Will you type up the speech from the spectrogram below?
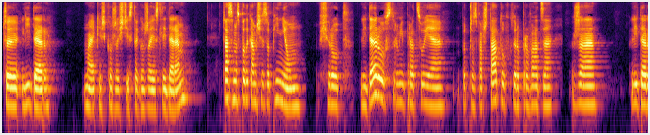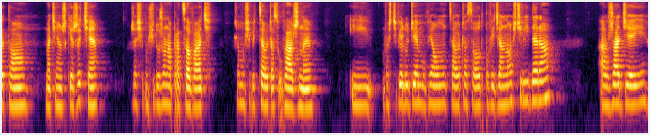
Czy lider ma jakieś korzyści z tego, że jest liderem? Czasem spotykam się z opinią wśród liderów, z którymi pracuję podczas warsztatów, które prowadzę, że lider to ma ciężkie życie, że się musi dużo napracować, że musi być cały czas uważny. I właściwie ludzie mówią cały czas o odpowiedzialności lidera, a rzadziej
